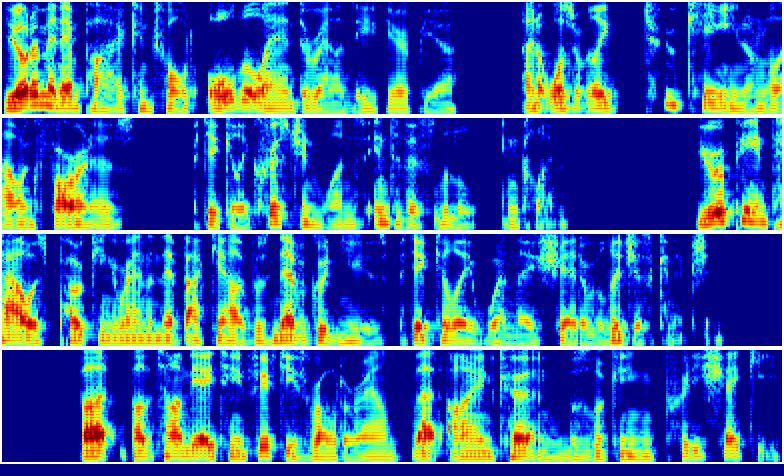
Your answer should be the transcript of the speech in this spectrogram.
The Ottoman Empire controlled all the land around Ethiopia, and it wasn't really too keen on allowing foreigners, particularly Christian ones, into this little enclave. European powers poking around in their backyard was never good news, particularly when they shared a religious connection. But by the time the 1850s rolled around, that Iron Curtain was looking pretty shaky.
